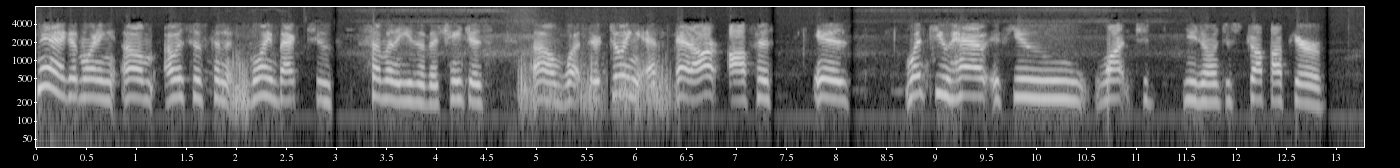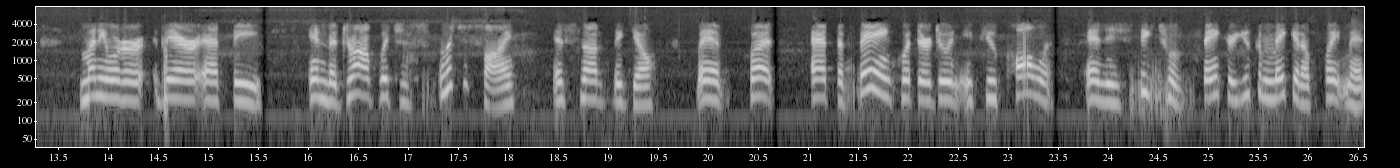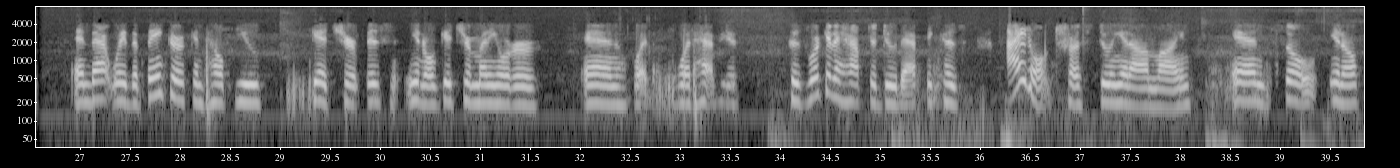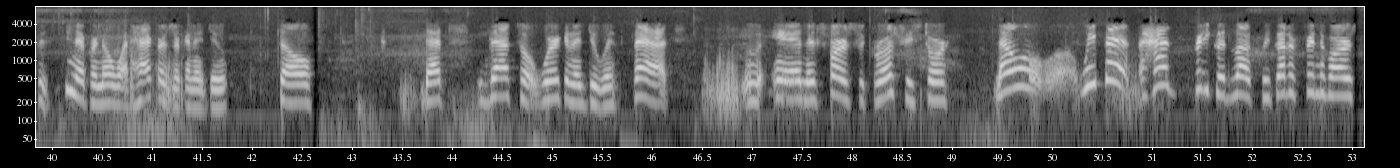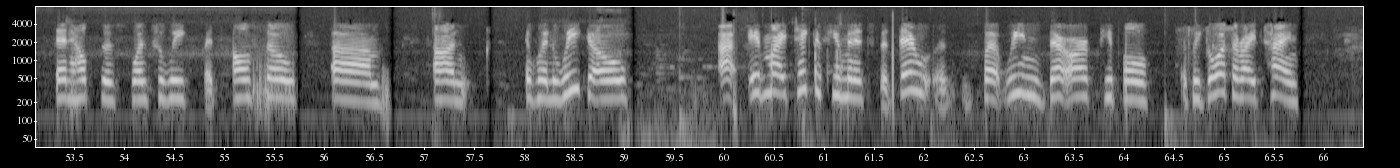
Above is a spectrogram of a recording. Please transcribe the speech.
Yeah, good morning. Um, I was just gonna going back to some of these other changes. Uh, what they're doing at, at our office is once you have, if you want to, you know, just drop off your money order there at the in the drop, which is which is fine. It's not a big deal. But but at the bank, what they're doing, if you call and you speak to a banker, you can make an appointment, and that way the banker can help you get your business, you know, get your money order and what what have you. Because we're going to have to do that because I don't trust doing it online, and so you know, because you never know what hackers are going to do. So that's that's what we're going to do with that. And as far as the grocery store, now we've been, had pretty good luck. We've got a friend of ours that helps us once a week, but also um, on when we go, uh, it might take a few minutes, but there, but we there are people. If we go at the right time,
